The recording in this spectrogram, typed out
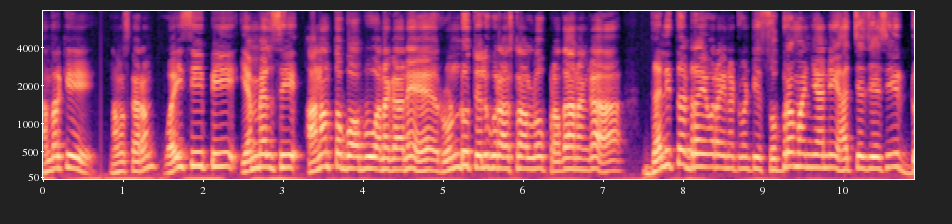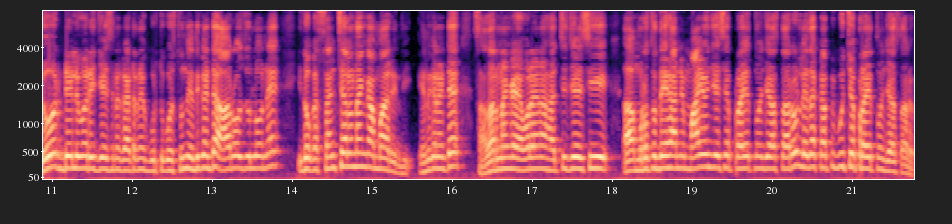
అందరికీ నమస్కారం. వైసీపీ ఎమ్మెల్సీ అనంతబాబు అనగానే రెండు తెలుగు రాష్ట్రాల్లో ప్రధానంగా దళిత డ్రైవర్ అయినటువంటి సుబ్రహ్మణ్యాన్ని హత్య చేసి డోర్ డెలివరీ చేసిన ఘటన గుర్తుకొస్తుంది. ఎందుకంటే ఆ రోజుల్లోనే ఇది ఒక సంచలనంగా మారింది. ఎందుకంటే సాధారణంగా ఎవరైనా హత్య చేసి ఆ మృతదేహాన్ని మాయం చేసే ప్రయత్నం చేస్తారు లేదా కప్పిపుచ్చే ప్రయత్నం చేస్తారు.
